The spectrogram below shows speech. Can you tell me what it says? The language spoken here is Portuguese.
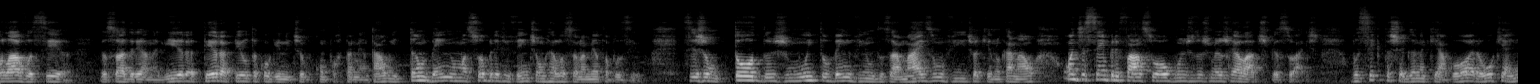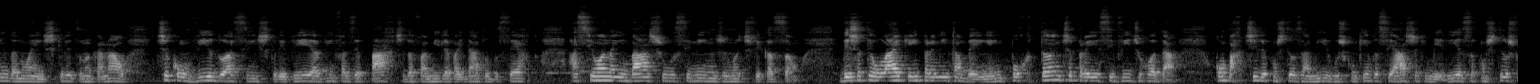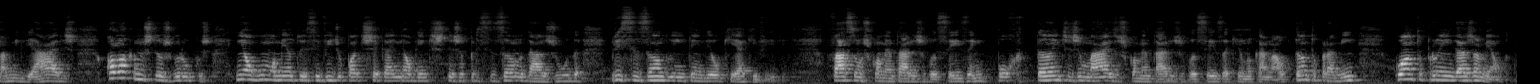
Olá você, eu sou Adriana Lira, terapeuta cognitivo comportamental e também uma sobrevivente a um relacionamento abusivo. Sejam todos muito bem-vindos a mais um vídeo aqui no canal, onde sempre faço alguns dos meus relatos pessoais. Você que está chegando aqui agora ou que ainda não é inscrito no canal, te convido a se inscrever, a vir fazer parte da família Vai Dar Tudo Certo. Aciona aí embaixo o sininho de notificação. Deixa teu like aí para mim também, é importante para esse vídeo rodar. Compartilha com os teus amigos, com quem você acha que mereça, com os teus familiares. Coloca nos teus grupos. Em algum momento esse vídeo pode chegar em alguém que esteja precisando da ajuda, precisando entender o que é que vive. Façam os comentários de vocês, é importante demais os comentários de vocês aqui no canal, tanto para mim quanto para o engajamento.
